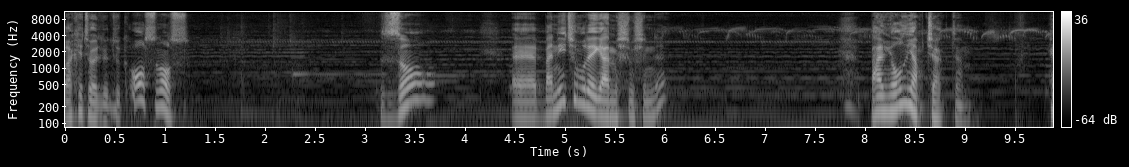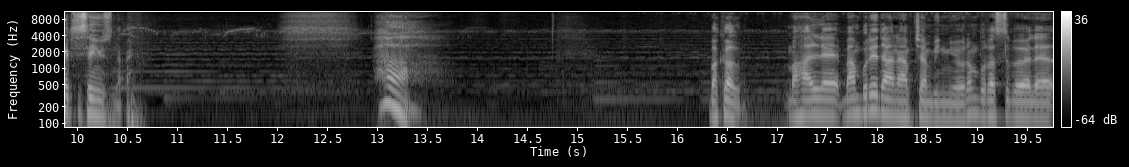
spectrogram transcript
Vakit öldürdük. Olsun olsun. Zo Ee, ben niçin buraya gelmiştim şimdi? Ben yol yapacaktım. Hepsi senin yüzünden. Bakalım. Mahalle ben buraya daha ne yapacağım bilmiyorum. Burası böyle.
